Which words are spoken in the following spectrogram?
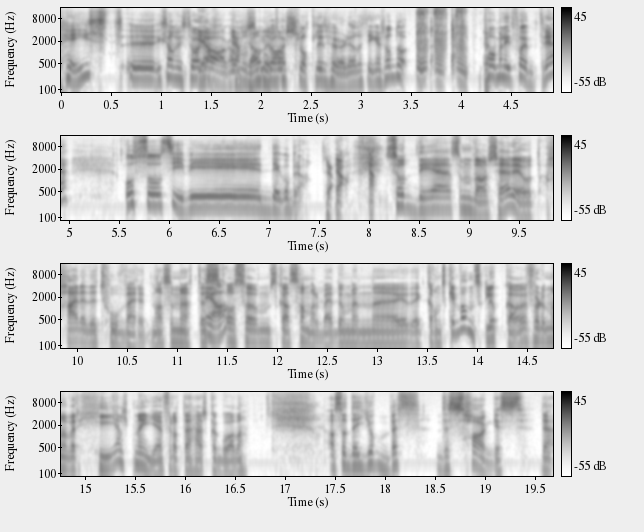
paste. eh, ikke sant? Hvis du har Ja, laga noe som du har slått litt høl i, og det ting er sånn, da, på med litt formtre. Og så sier vi det går bra. Ja. Ja. Så det som da skjer, er jo at her er det to verdener som møtes, Ja. og som skal samarbeide om en uh, ganske vanskelig oppgave, for du må være helt nøye for at det her skal gå, da. Altså, det jobbes, det sages, det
